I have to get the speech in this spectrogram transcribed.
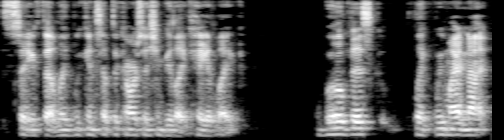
safe that like we can set the conversation, be like, hey, like, will this like we might not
